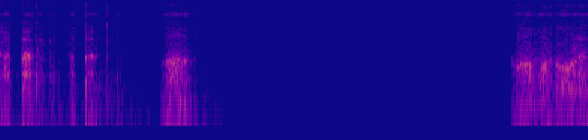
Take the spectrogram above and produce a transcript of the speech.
கத்தாதீங்க கத்தாதீங்க ஆமா கோலு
